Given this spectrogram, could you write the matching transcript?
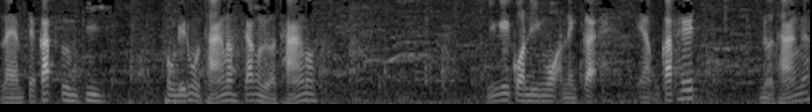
Là em sẽ cắt ươm ki không đến một tháng đâu chắc nửa tháng thôi. Những cái con đi ngọn này kệ em cũng cắt hết. Nửa tháng nữa.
